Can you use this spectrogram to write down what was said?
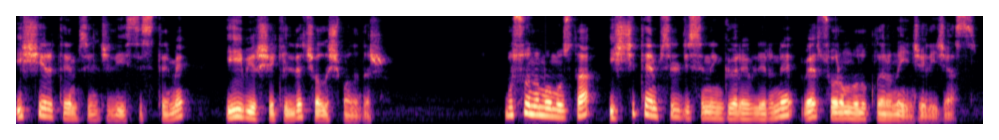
iş yeri temsilciliği sistemi iyi bir şekilde çalışmalıdır. Bu sunumumuzda işçi temsilcisinin görevlerini ve sorumluluklarını inceleyeceğiz.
